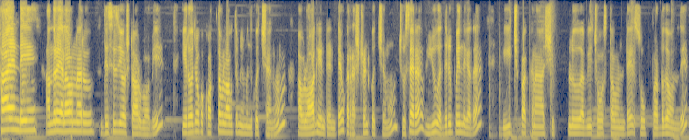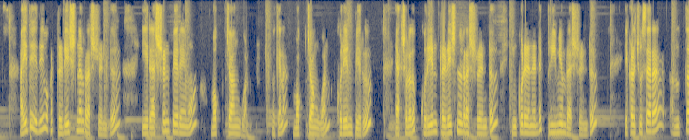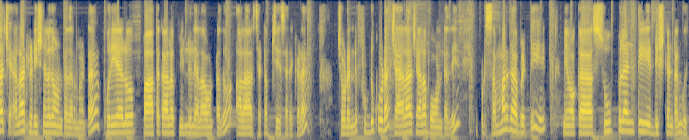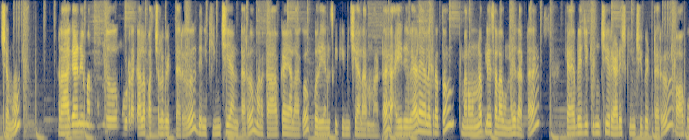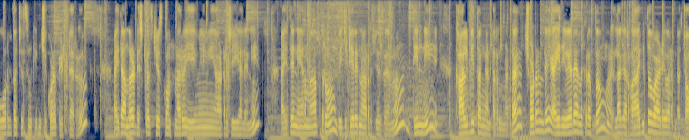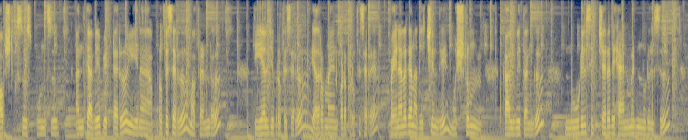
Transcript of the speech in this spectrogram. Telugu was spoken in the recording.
హాయ్ అండి. అందరూ ఎలా ఉన్నారు? This is your star Bobby ఈరోజు ఒక కొత్త వ్లాగ్తో మీ ముందుకు వచ్చాను. ఆ వ్లాగ్ ఏంటంటే ఒక రెస్టారెంట్కి వచ్చాము. చూసారా? వ్యూ అదిరిపోయింది కదా? బీచ్ పక్కన షిప్లు అవి చూస్తూ ఉంటే సూపర్గా ఉంది. అయితే ఇది ఒక ట్రెడిషనల్ రెస్టారెంట్ ఈ రెస్టారెంట్ పేరేమో మొక్జాంగ్ వన్ ఓకేనా మొక్జాంగ్ వన్ కొరియన్ పేరు యాక్చువల్గా కొరియన్ ట్రెడిషనల్ రెస్టారెంట్ ఇంకోటి ఏంటంటే ప్రీమియం రెస్టారెంట్ ఇక్కడ చూసారా? అంతా చాలా ట్రెడిషనల్గా ఉంటుంది అనమాట కొరియాలో పాతకాల పిల్లులు ఎలా ఉంటుందో అలా సెటప్ చేశారు ఇక్కడ. చూడండి ఫుడ్ కూడా చాలా చాలా బాగుంటుంది. ఇప్పుడు సమ్మర్ కాబట్టి మేము ఒక సూప్ లాంటి డిష్ తినడానికి వచ్చాము. రాగానే మన ముందు మూడు రకాల పచ్చళ్ళు పెట్టారు. దీన్ని కిమ్చి అంటారు. మనకు ఆవకాయ ఎలాగో కొరియన్స్కి కిమ్చి అలా అనమాట ఐదు వేల ఏళ్ళ క్రితం మనం ఉన్న ప్లేస్ అలా ఉండేదట. క్యాబేజీ కిమ్చి రాడిష్ కిమ్చి పెట్టారు. ఆకుకూరలతో చేసిన కిమ్చి కూడా పెట్టారు. అయితే అందరూ డిస్కస్ చేసుకుంటున్నారు ఏమేమి ఆర్డర్ చేయాలని. అయితే నేను మాత్రం వెజిటేరియన్ ఆర్డర్ చేశాను. దీన్ని కాల్బీతంగ్ అంటారనమాట. చూడండి ఐదు వేల ఏళ్ళ క్రితం ఇలాగ రాగితో వాడేవారంట. చాప్ స్టిక్స్ స్పూన్స్ అందుకే అవే పెట్టారు ఈయన ప్రొఫెసర్ మా ఫ్రెండ్. థియాలజీ ప్రొఫెసర్ ఎదరున్నాయని కూడా ప్రొఫెసరే. ఫైనల్గా నాది వచ్చింది మష్రూమ్ కాల్బీతంగ్ నూడిల్స్ ఇచ్చారు అది హ్యాండ్మేడ్ నూడిల్స్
